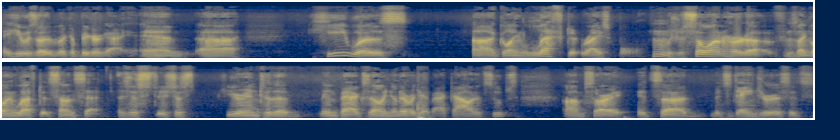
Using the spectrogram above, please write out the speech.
he was a, like a bigger guy, and uh, he was uh, going left at Rice Bowl, which was so unheard of. It was like going left at sunset. It's just, it's just you're into the impact zone. You'll never get back out. It's oops. I'm sorry. It's uh, it's dangerous. It's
